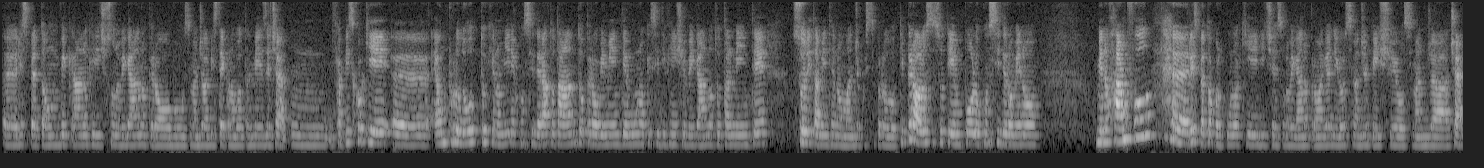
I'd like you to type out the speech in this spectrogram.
eh, rispetto a un vegano che dice sono vegano però boh, si mangia la bistecca una volta al mese cioè mm, capisco che eh, è un prodotto che non viene considerato tanto però ovviamente uno che si definisce vegano totalmente solitamente non mangia questi prodotti. Però allo stesso tempo lo considero meno meno harmful eh, rispetto a qualcuno che dice sono vegano però magari o si mangia il pesce o si mangia... cioè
